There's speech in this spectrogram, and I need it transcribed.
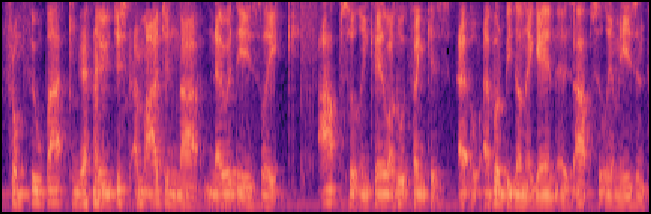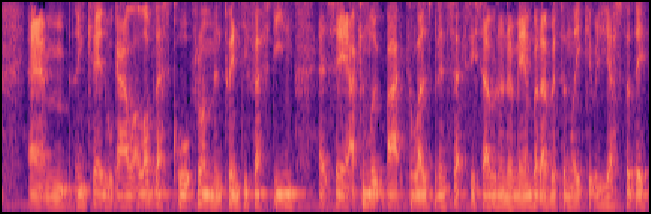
from fullback. Yeah. Now, just imagine that nowadays, like absolutely incredible. I don't think it's it'll ever be done again. It's absolutely amazing, um, incredible guy. I love this quote from him in 2015. It's uh, I can look back to Lisbon in '67 and remember everything like it was yesterday.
